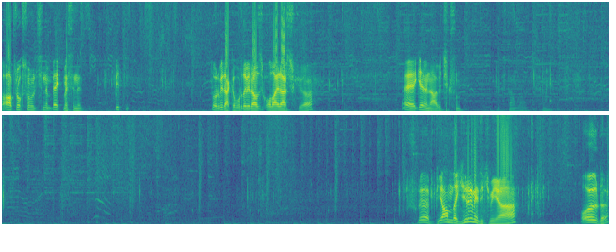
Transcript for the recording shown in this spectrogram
Aatrox'un ultisinin bekmesini bit Dur bir dakika burada birazcık olaylar çıkıyor. Ee gelin abi çıksın. İstanbul. Şuraya bir anda girmedik mi ya? O öldü.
